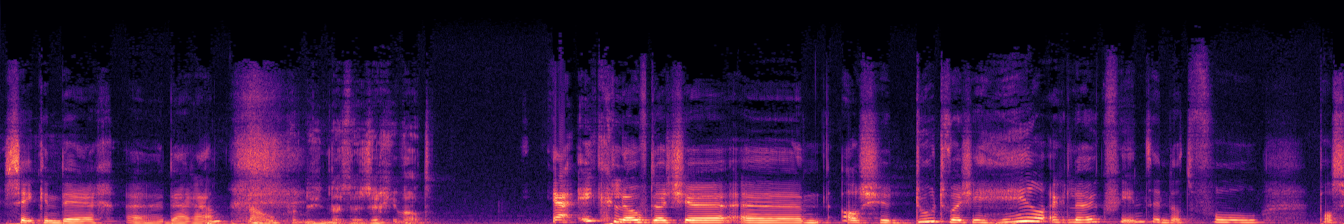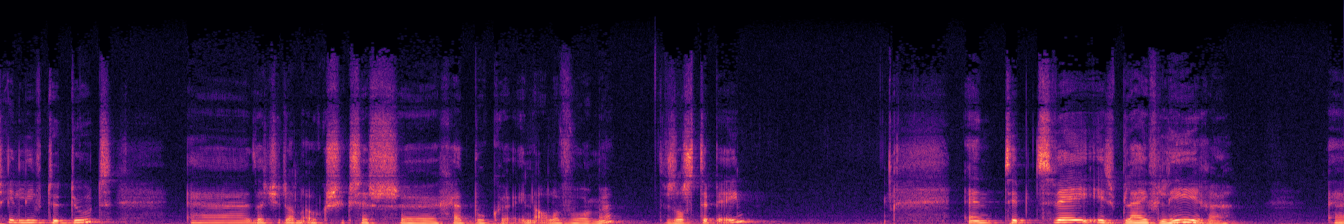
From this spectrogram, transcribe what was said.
secundair eh, daaraan. Nou, dan zeg je wat. Ja, ik geloof dat je ehm, als je doet wat je heel erg leuk vindt en dat vol passie en liefde doet, eh, dat je dan ook succes eh, gaat boeken in alle vormen. Dus dat is tip 1. En tip 2 is blijf leren. Eh,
